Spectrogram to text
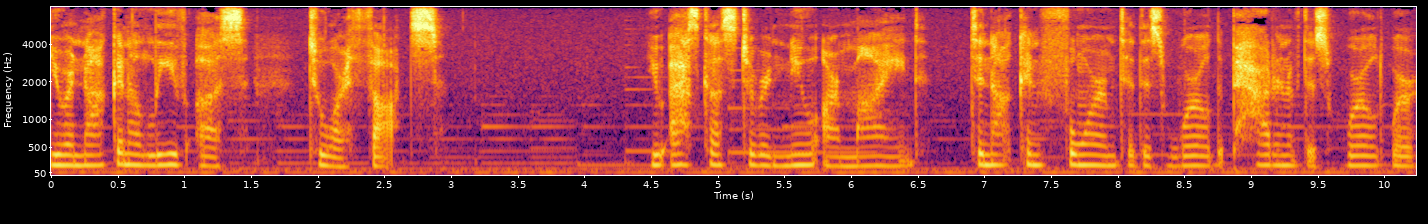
You are not going to leave us to our thoughts. You ask us to renew our mind, to not conform to this world, the pattern of this world where,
